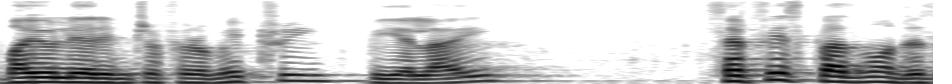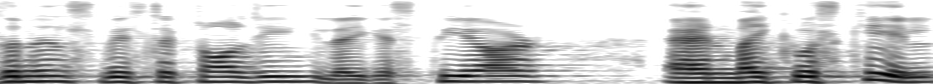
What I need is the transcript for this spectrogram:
biolayer interferometry BLI, surface plasmon resonance based technology like SPR and microscale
